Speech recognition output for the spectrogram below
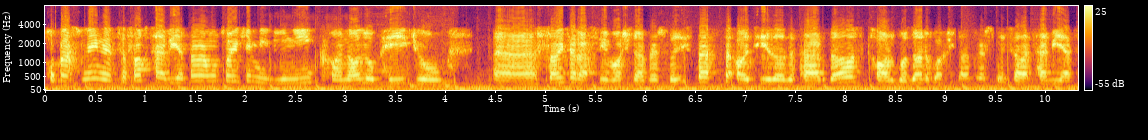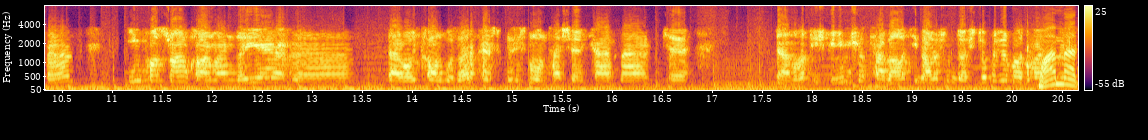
خب مسئول این اتفاق طبیعتا همونطوری که می‌دونی کانال و page و سایت رسمی باشگاه پرسپولیس دست آتی داده پرداز کارگزار باشگاه پرسپولیس. و طبیعتا این پست رو هم کارمندای در واقع کارگزار پرسپولیس منتشر کردن که در واقع پیش بینی می‌شد تبعاتی براشون داشته باشه با محمد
